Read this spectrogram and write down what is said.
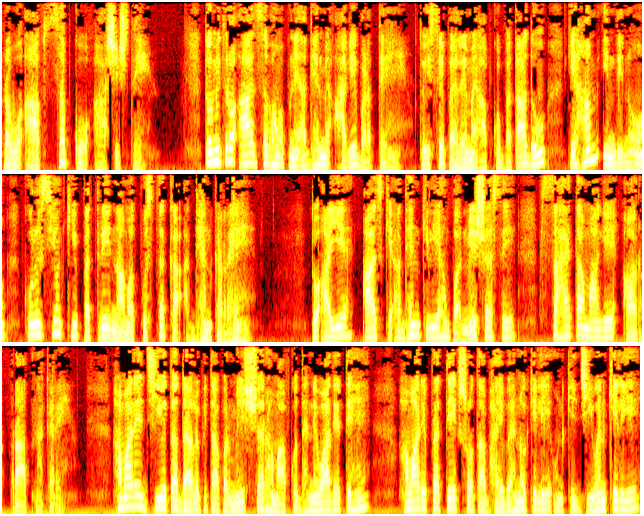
प्रभु आप सबको आशीष दे। तो मित्रों, आज सब हम अपने अध्ययन में आगे बढ़ते हैं। तो इससे पहले मैं आपको बता दूँ कि हम इन दिनों कुरुसियों की पत्री नामक पुस्तक का अध्ययन कर रहे हैं। तो आइए आज के अध्ययन के लिए हम परमेश्वर से सहायता मांगे और प्रार्थना करें। हमारे जीवित दयालु पिता परमेश्वर, हम आपको धन्यवाद देते हैं। हमारे प्रत्येक श्रोता भाई बहनों के लिए, उनके जीवन के लिए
